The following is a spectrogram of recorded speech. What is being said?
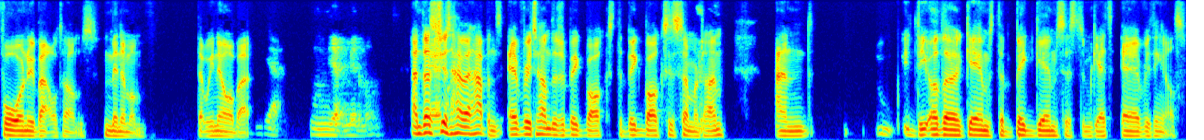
four new battle tomes minimum that we know about. Yeah, mm, yeah, minimum. And that's yeah. just how it happens. Every time there's a big box, the big box is summertime, and the other games, the big game system gets everything else.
